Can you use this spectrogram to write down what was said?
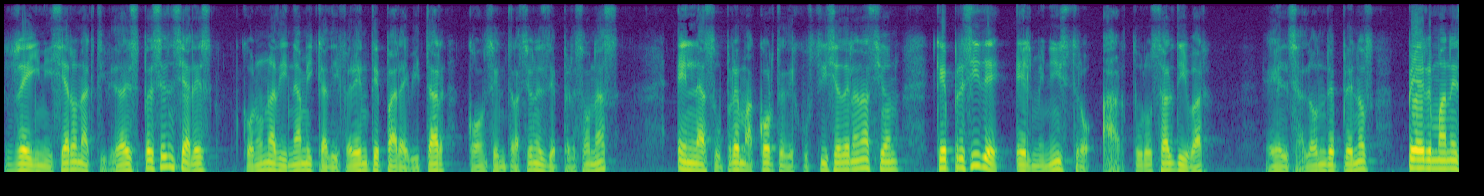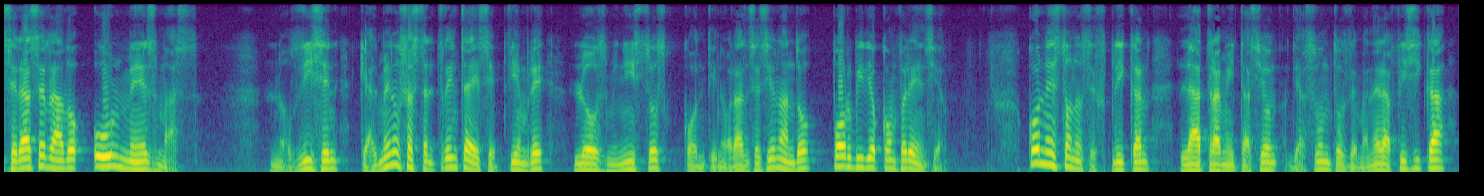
reiniciaron actividades presenciales con una dinámica diferente para evitar concentraciones de personas, en la Suprema Corte de Justicia de la Nación, que preside el ministro Arturo Saldívar, el Salón de Plenos permanecerá cerrado un mes más. Nos dicen que al menos hasta el 30 de septiembre los ministros continuarán sesionando por videoconferencia. Con esto nos explican la tramitación de asuntos de manera física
